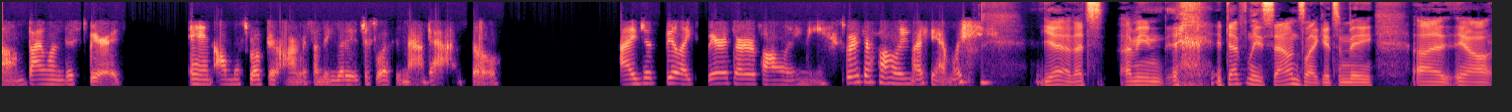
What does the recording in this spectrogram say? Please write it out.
um, by one of the spirits and almost broke their arm or something, but it just wasn't that bad. So I just feel like spirits are following me. Spirits are following my family. Yeah, that's, I mean, it definitely sounds like it to me. Uh, you know,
